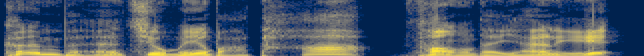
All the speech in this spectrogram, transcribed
根本就没有把他放在眼里。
